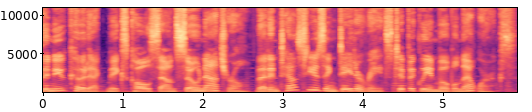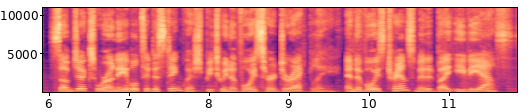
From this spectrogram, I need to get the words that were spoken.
The new codec makes calls sound so natural that in tests using data rates typically in mobile networks, subjects were unable to distinguish between a voice heard directly and a voice transmitted by EVS.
